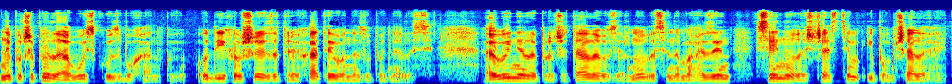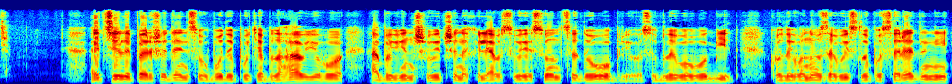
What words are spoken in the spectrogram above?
не почепила авоську з буханкою. Од'їхавши за три хати, вона зупинилася. Виняла, прочитала, озирнулася на магазин, сяйнула щастям і помчала геть. Цілий перший день свободи Путя благав його, аби він швидше нахиляв своє сонце до обрію, особливо в обід, коли воно зависло посередині,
